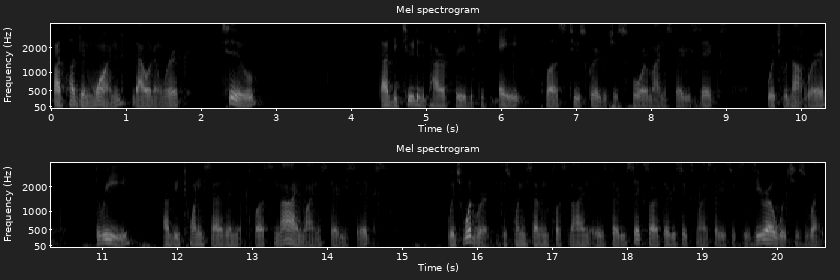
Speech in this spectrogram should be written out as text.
If I plugged in 1, that wouldn't work. 2, that would be 2 to the power of 3, which is 8, plus 2 squared, which is 4, minus 36, which would not work. 3, that would be 27 plus 9 minus 36, which would work because 27 plus 9 is 36. So I have 36 minus 36 is 0, which is right.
